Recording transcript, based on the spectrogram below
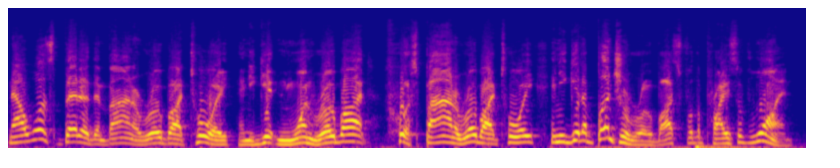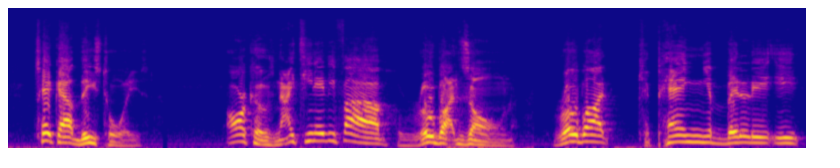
Now, what's better than buying a robot toy and you getting one robot? What's buying a robot toy and you get a bunch of robots for the price of one? Check out these toys. Arco's 1985 Robot Zone. Robot companionability.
